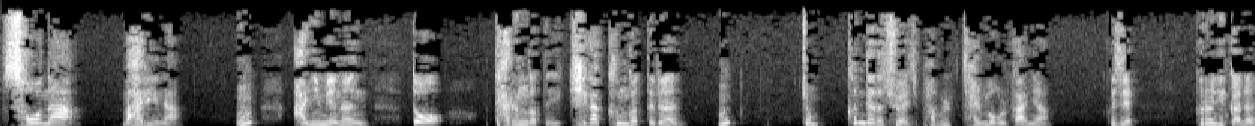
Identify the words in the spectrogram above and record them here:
소나 말이나 응? 아니면은 또 다른 것들 키가 큰 것들은 응? 좀 큰 데다 줘야지 밥을 잘 먹을 거 아니야. 그지? 그러니까는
